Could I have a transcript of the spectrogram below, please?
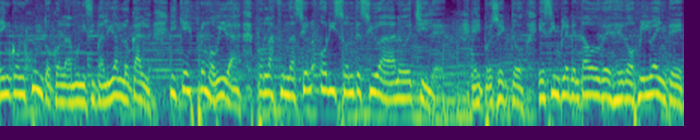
en conjunto con la municipalidad local y que es promovida por la Fundación Horizonte Ciudadano de Chile. El proyecto es implementado desde 2020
